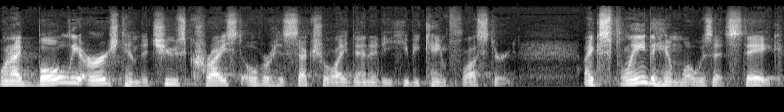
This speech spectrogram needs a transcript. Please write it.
When I boldly urged him to choose Christ over his sexual identity, he became flustered. I explained to him what was at stake,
